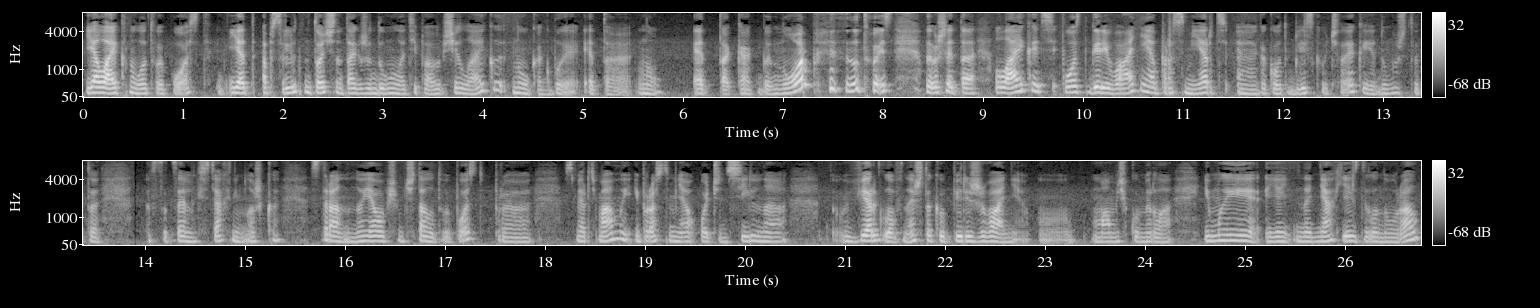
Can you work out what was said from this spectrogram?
Я лайкнула твой пост. Я абсолютно точно так же думала, типа, а вообще лайк, ну, как бы это, ну, это как бы норм, ну, то есть, потому что это лайкать пост горевания про смерть э, какого-то близкого человека, я думаю, что это в социальных сетях немножко странно, но я, в общем, читала твой пост про смерть мамы, и просто меня очень сильно ввергло, знаешь, такое переживание. Мамочка умерла. И мы, я на днях ездила на Урал,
